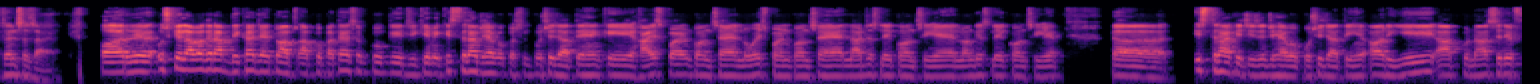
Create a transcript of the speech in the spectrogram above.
सेंसस आया और उसके अलावा अगर आप देखा जाए तो आप, आपको पता है सबको कि जीके में किस तरह जो है वो क्वेश्चन पूछे जाते हैं कि हाईएस्ट पॉइंट कौन सा है लोएस्ट पॉइंट कौन सा है लार्जेस्ट लेक कौन सी है लॉन्गेस्ट लेक कौन सी है? इस तरह की चीज़ें जो है वो पूछी जाती हैं और ये आपको ना सिर्फ़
